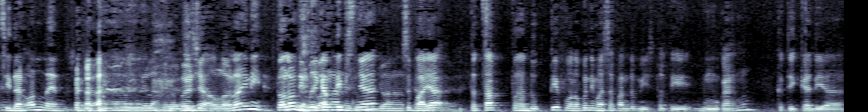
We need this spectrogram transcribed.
sidang online. Masya Allah. Nah ini tolong diberikan tipsnya supaya tetap produktif walaupun di masa pandemi. Seperti Bung Mukarno ketika dia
